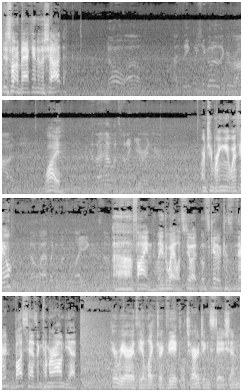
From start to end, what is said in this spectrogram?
You just want to back into the shot? No, um, I think we should go to the garage Why? because I have a ton of gear in here. Aren't you bringing it with you? No, I have like a bunch of lighting and stuff. Uh, fine. Lead the way. Let's do it. Let's get it because their bus hasn't come around yet. Here we are at the electric vehicle charging station.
